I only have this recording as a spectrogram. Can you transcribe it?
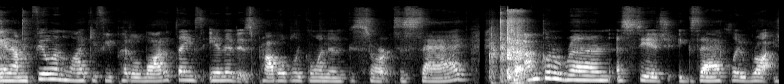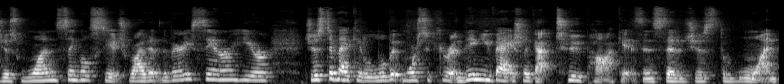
and I'm feeling like if you put a lot of things in it, it's probably going to start to sag. So I'm going to run a stitch exactly right, just one single stitch right up the very center here, just to make it a little bit more secure. And then you've actually got two pockets instead of just the one.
